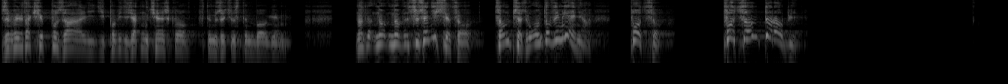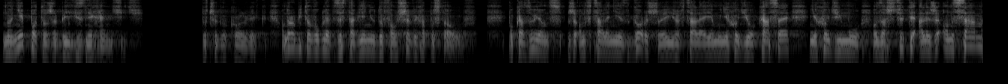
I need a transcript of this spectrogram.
Żeby tak się pożalić i powiedzieć, jak mu ciężko w tym życiu z tym Bogiem. No, no, no, no słyszeliście co? Co on przeżył? On to wymienia. Po co? Po co on to robi? No nie po to, żeby ich zniechęcić do czegokolwiek. On robi to w ogóle w zestawieniu do fałszywych apostołów, pokazując, że on wcale nie jest gorszy i że wcale jemu nie chodzi o kasę, nie chodzi mu o zaszczyty, ale że on sam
